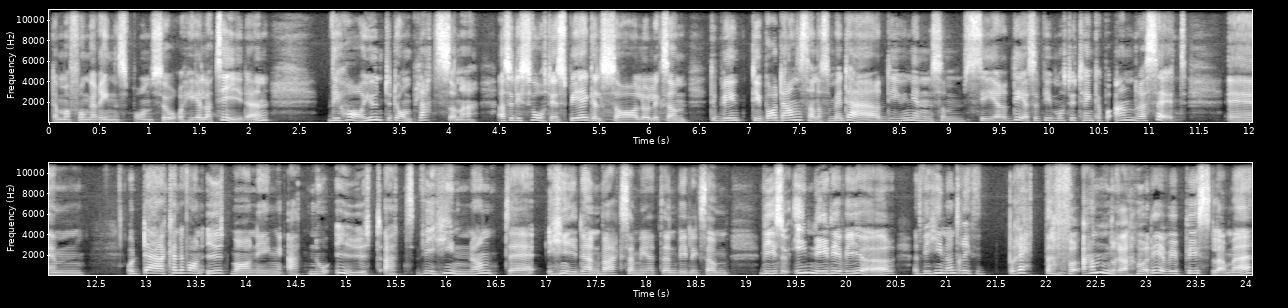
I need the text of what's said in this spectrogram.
där man fångar in sponsorer hela tiden vi har ju inte de platserna. Alltså det är svårt i en spegelsal och liksom, det blir inte, det är bara dansarna som är där, det är ju ingen som ser det, så vi måste ju tänka på andra sätt. Um, och där kan det vara en utmaning att nå ut, att vi hinner inte i den verksamheten, vi, liksom, vi är så inne i det vi gör, att vi hinner inte riktigt berätta för andra vad det är vi pysslar med.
